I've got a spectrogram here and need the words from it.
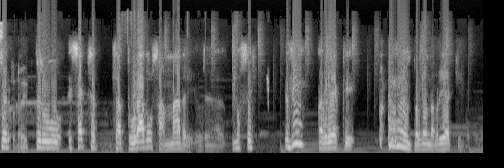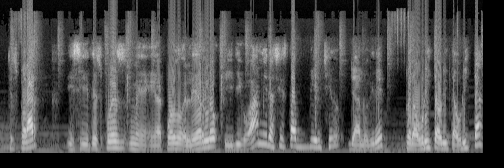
Pero- saturaditos. Pero, exacto, sa- saturados a madre. O sea, no sé. En fin, habría que, perdón, habría que, que esperar. Y si después me acuerdo de leerlo y digo, ah, mira, sí está bien chido, ya lo diré. Pero ahorita, ahorita, ahorita,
